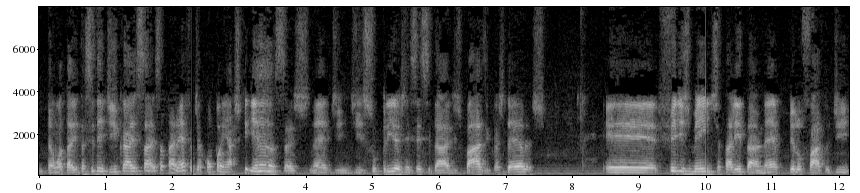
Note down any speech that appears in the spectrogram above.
Então a Thalita se dedica a essa, essa tarefa de acompanhar as crianças, né? de, de suprir as necessidades básicas delas. É, felizmente a Thalita, né, pelo fato de,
